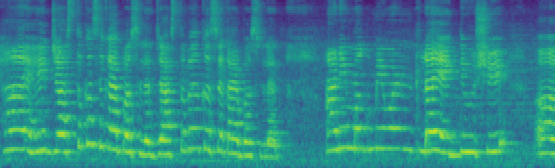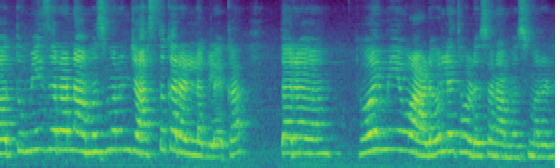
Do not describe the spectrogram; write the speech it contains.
ह्या हे जास्त कसे काय बसलेत? जास्त वेळ कसे काय बसलेत? आणि मग मी म्हटलं एक दिवशी तुम्ही जरा नामस्मरण जास्त करायला लागले का? तर होय मी वाढवले थोडंसं नामस्मरण.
